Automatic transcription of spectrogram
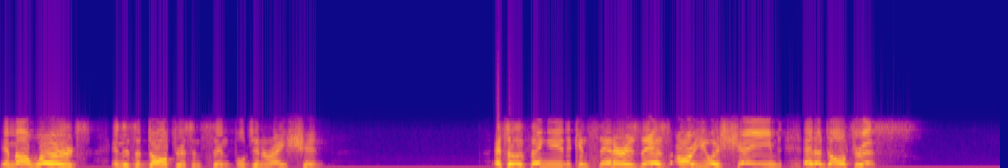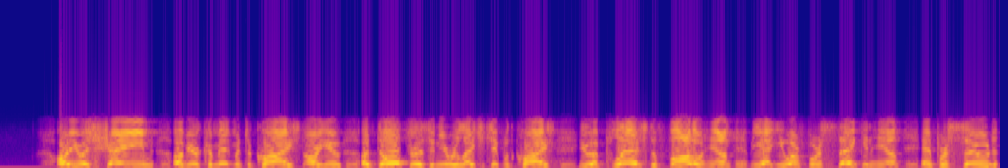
and my words in this adulterous and sinful generation. And so the thing you need to consider is this Are you ashamed and adulterous? Are you ashamed of your commitment to Christ? Are you adulterous in your relationship with Christ? You have pledged to follow Him, yet you have forsaken Him and pursued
